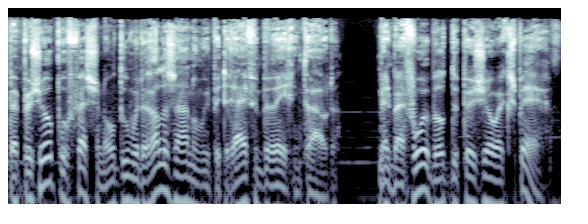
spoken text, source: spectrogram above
Bij Peugeot Professional doen we er alles aan om uw bedrijf in beweging te houden. Met bijvoorbeeld de Peugeot Expert...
